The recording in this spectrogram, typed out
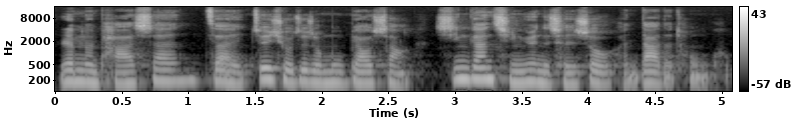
人们爬山，在追求这种目标上，心甘情愿地承受很大的痛苦。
